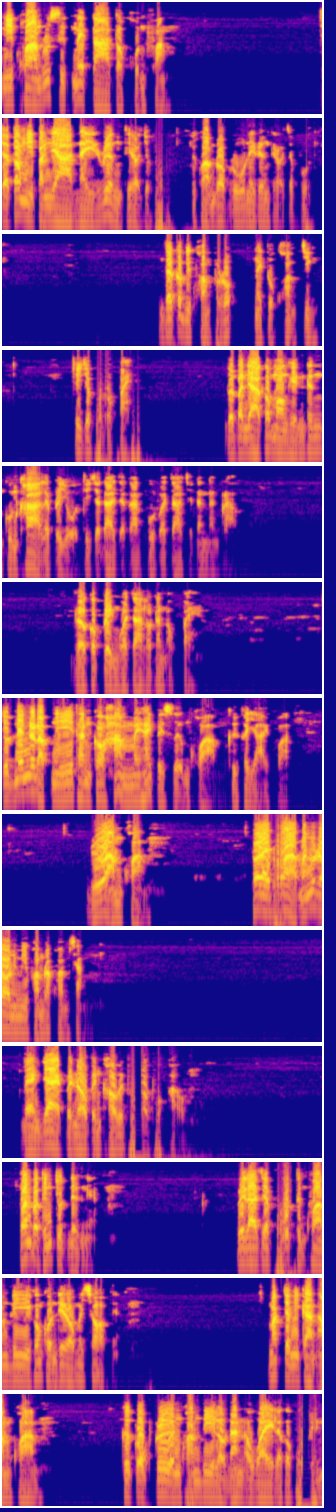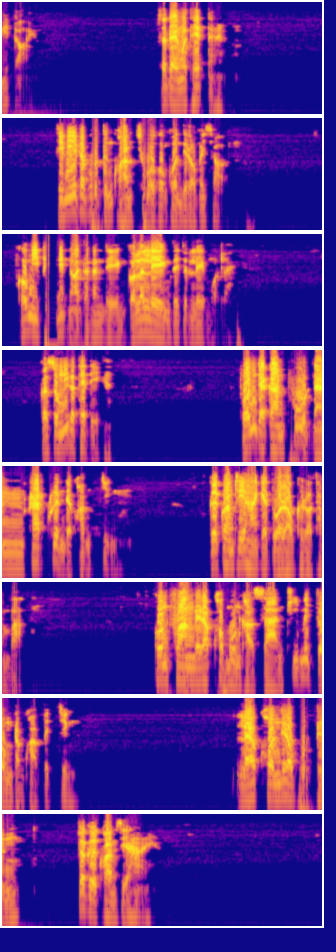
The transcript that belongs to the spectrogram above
มีความรู้สึกเมตตาต่อคนฟัง จะต้องมีปัญญาในเรื่องที่เราจะพูดมีความรอบรู้ในเรื่องที่เราจะพูด แล้วก็มีความเคารพในตัวความจริง ที่จะพูดออกไป โดยปัญญาก็มองเห็นถึงคุณค่าและประโยชน์ที่จะได้จากการพูดวาจาเช่นนั้นดังกล่าว แล้วก็เปล่งวาจาเหล่านั้นออกไป จุดเน้นระดับนี้ท่านก็ห้ามไม่ให้ไปเสริมความคือขยายความ หรือว่าอำความ เพราะอะไรเพราะว่ามนุษย์เรานี่มีความรักความชังแบ่งแยกเป็นเราเป็นเขาเป็นพวกเราพวกเขา เพราะพอถึงจุดหนึ่งเนี่ย เวลาจะพูดถึงความดีของคนที่เราไม่ชอบเนี่ย มักจะมีการอำความ คือกลบเกลื่อนความดีเหล่านั้นเอาไว้แล้วก็พูดเพียงนิดหน่อย แสดงว่าเท็จนะฮะทีนี้ถ้าพูดถึงความชั่วของคนที่เราไม่ชอบ เขามีผิดนิดหน่อยเท่านั้นเอง ก็ละเลงได้จนเละหมดเลย ก็ทรงนี้ก็เท็จอีก ผลจากการพูดนั้นคลาดเคลื่อนจากความจริง เกิดความเสียหายแก่ตัวเราคือเราทำบาปคนฟังได้รับข้อมูลข่าวสารที่ไม่ตรงตามความเป็นจริง แล้วคนที่เราพูดถึงก็เกิดความเสียหาย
